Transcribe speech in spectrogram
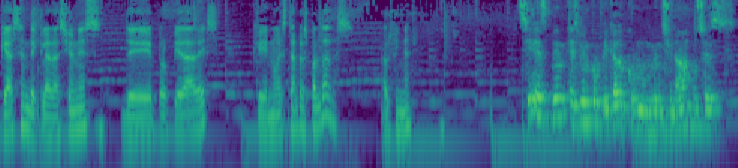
que hacen declaraciones de propiedades que no están respaldadas al final. Sí, es bien, es bien complicado, como mencionábamos, es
